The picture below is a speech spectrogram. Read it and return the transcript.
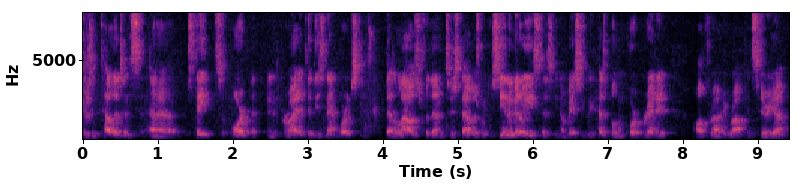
There's intelligence, uh, state support that, that is provided to these networks that allows for them to establish what you see in the Middle East as, you know, basically Hezbollah incorporated all throughout Iraq and Syria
